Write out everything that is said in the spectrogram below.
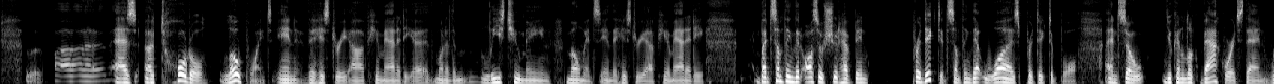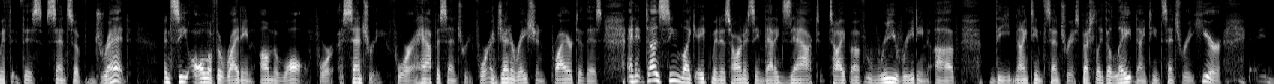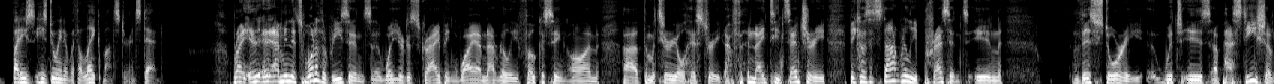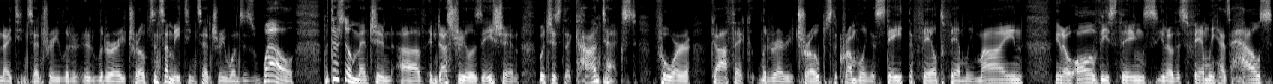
uh, as a total low point in the history of humanity, uh, one of the least humane moments in the history of humanity, but something that also should have been predicted, something that was predictable. And so you can look backwards then with this sense of dread and see all of the writing on the wall for a century, for a half a century, for a generation prior to this. And it does seem like Aickman is harnessing that exact type of rereading of the 19th century, especially the late 19th century here. But he's he's doing it with a lake monster instead. Right. I mean, it's one of the reasons uh, what you're describing why I'm not really focusing on uh, the material history of the 19th century because it's not really present in this story, which is a pastiche of 19th century liter- literary tropes and some 18th century ones as well. But there's no mention of industrialization, which is the context for Gothic literary tropes, the crumbling estate, the failed family mine, you know, all of these things. You know, this family has a house.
